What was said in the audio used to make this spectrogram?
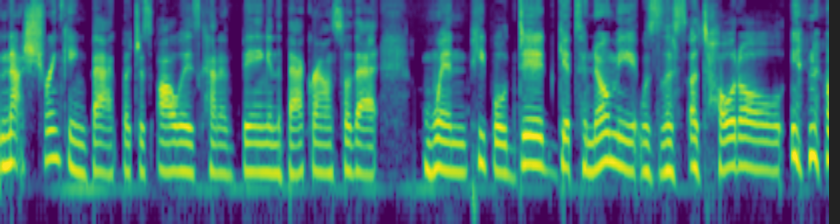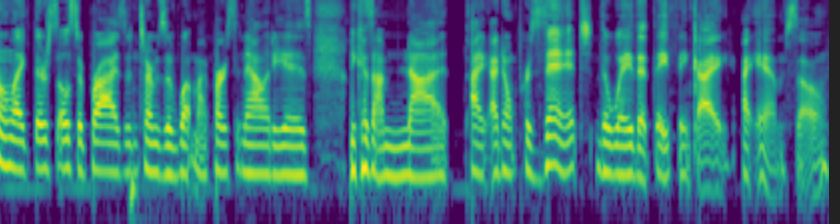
not shrinking back, but just always kind of being in the background so that when people did get to know me, it was just a total, you know, like they're so surprised in terms of what my personality is because I'm not, I, I don't present the way that they think I, I am. So.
